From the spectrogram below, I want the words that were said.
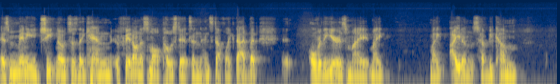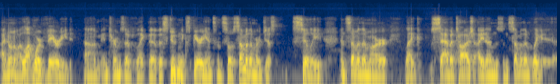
as many cheat notes as they can fit on a small post-it and, and stuff like that. But uh, over the years, my my my items have become I don't know, a lot more varied um, in terms of like the the student experience, and so some of them are just silly, and some of them are like sabotage items, and some of them like uh,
